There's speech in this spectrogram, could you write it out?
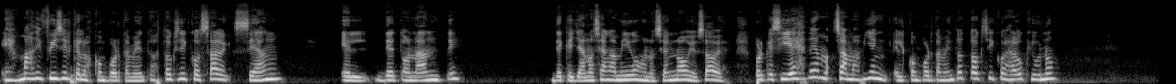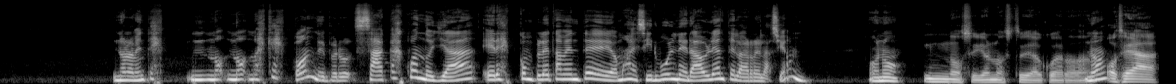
es más difícil que los comportamientos tóxicos sean el detonante de que ya no sean amigos o no sean novios, ¿sabes? Porque si es de, o sea, más bien el comportamiento tóxico es algo que uno normalmente es- no, no, no es que esconde, pero sacas cuando ya eres completamente, vamos a decir, vulnerable ante la relación, ¿o no? No sé, yo no estoy de acuerdo. ¿No? O sea,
